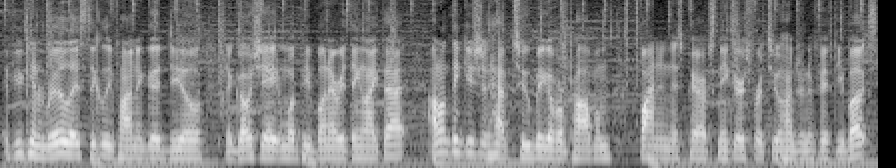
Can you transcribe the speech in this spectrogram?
if you can realistically find a good deal, negotiating with people and everything like that, I don't think you should have too big of a problem finding this pair of sneakers for 250 bucks.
